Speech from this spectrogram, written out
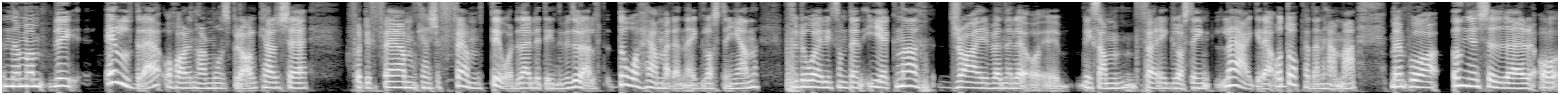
när man blir äldre och har en hormonspiral, kanske 45, kanske 50 år, det där är lite individuellt, då hämmar den ägglossningen. För då är liksom den egna driven eller, eh, liksom för ägglossning lägre och då kan den hämma. Men på unga tjejer och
